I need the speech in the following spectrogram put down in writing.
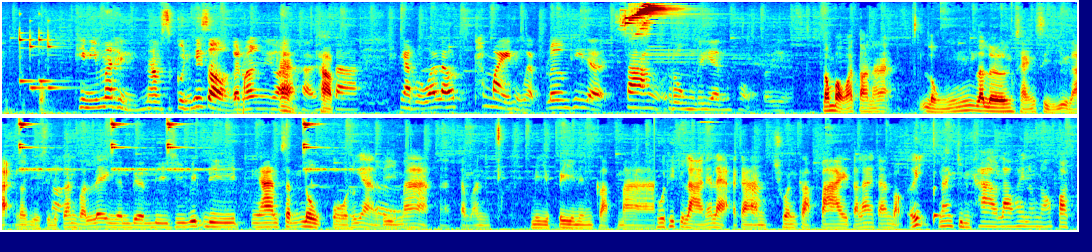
ถึงทุกคน ทีนี้มาถึงนามสกุลที่สองกันบ้างดีกว่าอะค่ะครับพี่ตาอยากรู้ว่าแล้วทำไมถึงแบบเริ่มที่จะสร้างโรงเรียนของตัวเองต้องบอกว่าตอนนั้นอะหลงระเริงแสงสีอยู่แล้วเราอยู่ซิลิคอนวัลเลย์เงินเดือนดีชีวิตดีงานสนุกโอ้ทุกอย่างเออดีมากนะแต่มัน มีอยู่ปีหนึ่งกลับมาผู้ที่จุฬาเนี่ยแหละอาจารย์ชวนกลับไปตอนแรกอาจารย์บอกเอ้ยนั่งกินข้าวเล่าให้น้องๆปอโท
